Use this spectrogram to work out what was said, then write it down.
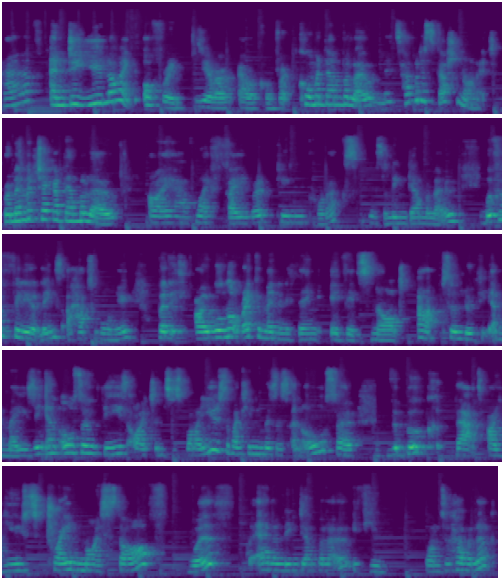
have? And do you like offering zero hour contract? Comment down below. Let's have a discussion on it. Remember, check out down below. I have my favorite cleaning products. There's a link down below with affiliate links. I have to warn you, but I will not recommend anything if it's not absolutely amazing. And also, these items is what I use in my cleaning business, and also the book that I use to train my staff with. Add a link down below if you want to have a look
